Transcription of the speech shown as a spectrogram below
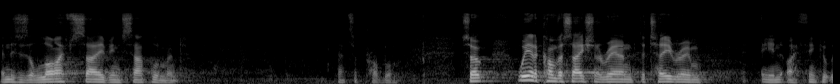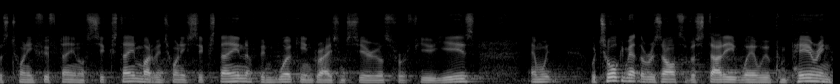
and this is a life saving supplement. That's a problem. So we had a conversation around the tea room in, I think it was 2015 or 16, might have been 2016. I've been working in grazing cereals for a few years, and we, we're talking about the results of a study where we were comparing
